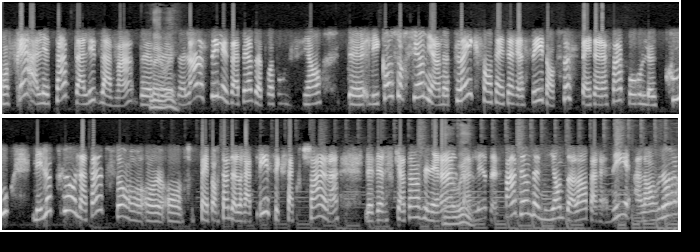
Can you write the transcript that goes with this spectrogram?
On serait à l'étape d'aller de l'avant, de, Ben de- oui. de lancer les appels de proposition. De, les consortiums, il y en a plein qui sont intéressés. Donc, ça, c'est intéressant pour le coût. Mais là, plus on attend, puis ça, on, on- on- c'est important de le rappeler, c'est que ça coûte cher. Hein? Le vérificateur général Ben oui. parlait de centaines de millions de dollars par année. Alors là,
